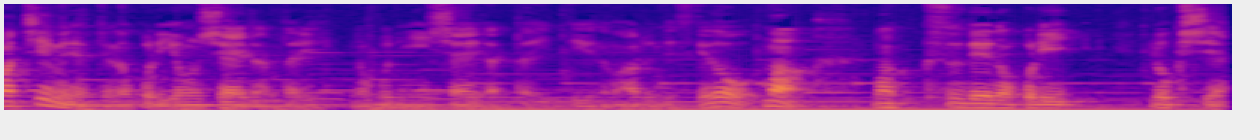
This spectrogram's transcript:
まあ、チームによって残り4試合だったり残り2試合だったりっていうのがあるんですけど、まあ、マックスで残り6試合。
